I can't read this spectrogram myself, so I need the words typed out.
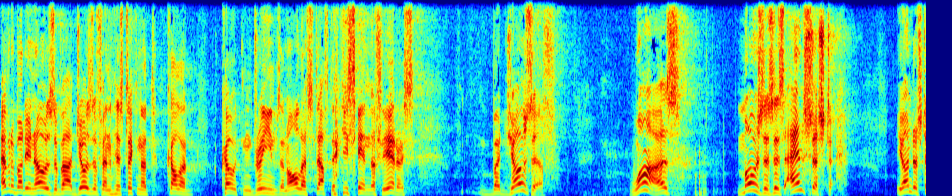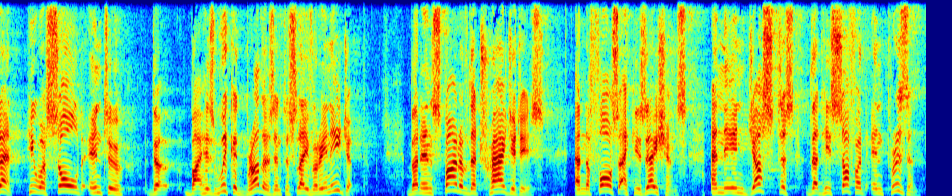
everybody knows about Joseph and his technicolor colored coat and dreams and all that stuff that you see in the theaters. But Joseph was Moses' ancestor. You understand? He was sold into the, by his wicked brothers into slavery in Egypt. But in spite of the tragedies and the false accusations and the injustice that he suffered in prison, uh,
